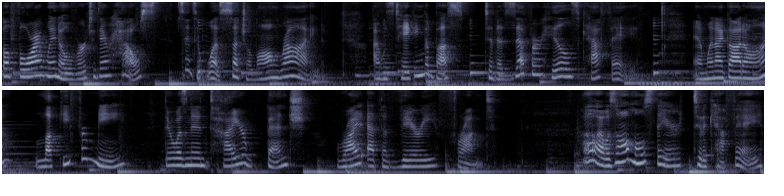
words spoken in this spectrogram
before I went over to their house since it was such a long ride. I was taking the bus to the Zephyr Hills Cafe. And when I got on, lucky for me, there was an entire bench right at the very front. Oh, I was almost there to the cafe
